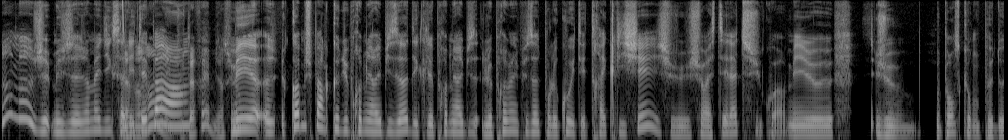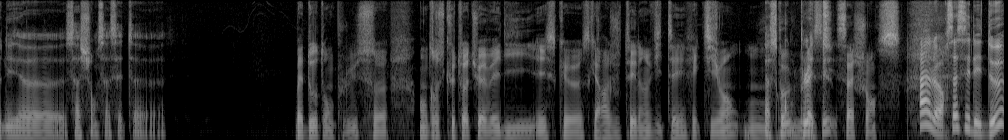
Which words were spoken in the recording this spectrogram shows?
Non, j'ai- mais j'ai jamais dit que ça Non, non, l'était non, pas. mais hein. tout à fait, bien sûr. Mais euh, comme je parle que du premier épisode et que le premier, épisode, le premier épisode pour le coup était très cliché, je, je suis restée là-dessus quoi. Mais euh, je, je pense qu'on peut donner euh, sa chance à cette. Euh, Bah, D'autant plus, euh, entre ce que toi tu avais dit et ce qu'a ce qu'a rajouté l'invité, effectivement, on Ça peut lui laisser sa chance. Alors ça c'est les deux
